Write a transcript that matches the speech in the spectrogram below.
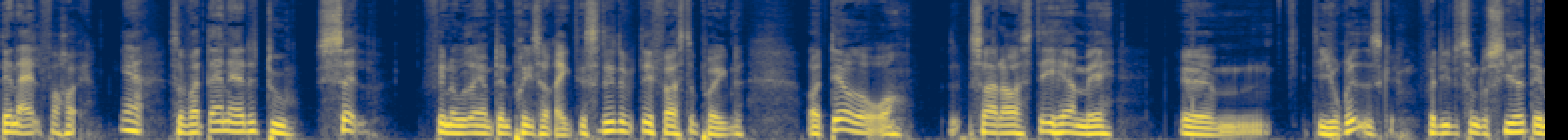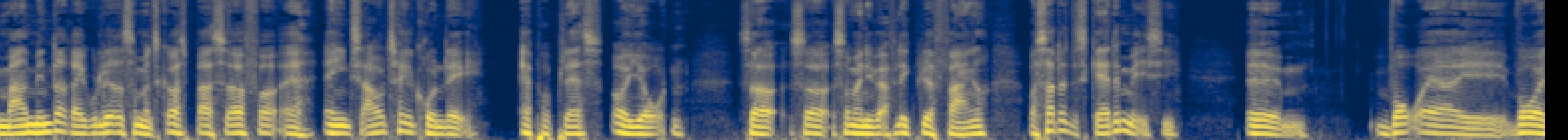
den er alt for høj. Ja. Så hvordan er det, du selv finder ud af, om den pris er rigtig? Så det er det, det er første pointe. Og derudover, så er der også det her med øhm, det juridiske. Fordi som du siger, det er meget mindre reguleret, så man skal også bare sørge for, at, at ens aftalegrundlag er på plads og i orden så, så, så man i hvert fald ikke bliver fanget. Og så er der det skattemæssige. Øhm, hvor er, øh, hvor er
